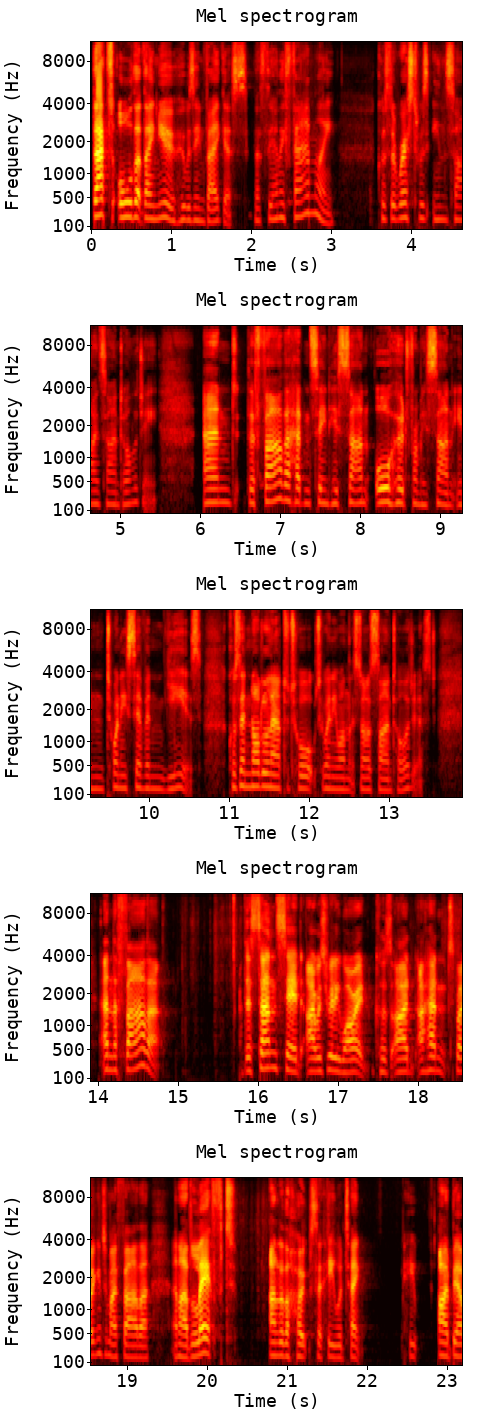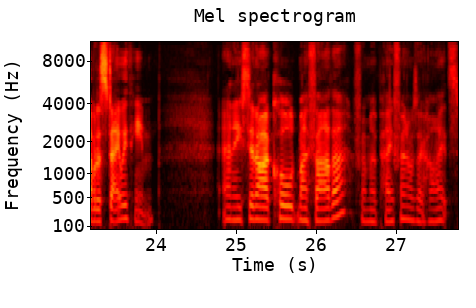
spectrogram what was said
That's all that they knew who was in Vegas. That's the only family because the rest was inside Scientology and the father hadn't seen his son or heard from his son in 27 years because they're not allowed to talk to anyone that's not a Scientologist. And the father, the son said, I was really worried because I I hadn't spoken to my father and I'd left under the hopes that he would take he I'd be able to stay with him. And he said, I called my father from a payphone. I was like, hi, it's,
